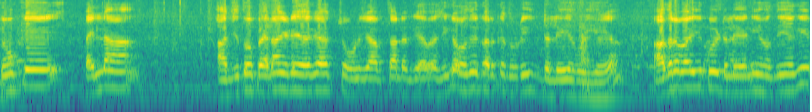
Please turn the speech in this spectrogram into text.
ਕਿਉਂਕਿ ਪਹਿਲਾਂ, ਅੱਜ ਤੋਂ ਪਹਿਲਾਂ ਜਿਹੜੇ ਹੈਗਾ ਚੋਣ ਜਾਬਤਾ ਲੱਗਿਆ ਹੋਇਆ ਸੀਗਾ, ਉਹਦੇ ਕਰਕੇ ਥੋੜੀ ਡਿਲੇ ਹੋਈ ਹੋਇਆ ਅਦਰਵਾਈਜ਼ ਕੋਈ ਡਿਲੇ ਨਹੀਂ ਹੁੰਦੀ ਹੈਗੀ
